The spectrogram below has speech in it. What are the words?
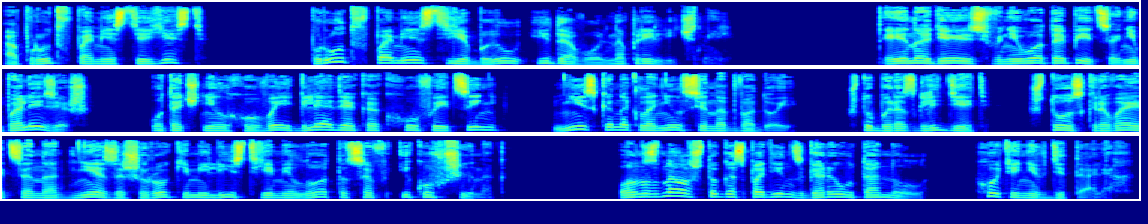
«А пруд в поместье есть?» Пруд в поместье был и довольно приличный. «Ты, надеюсь, в него топиться не полезешь?» — уточнил Хувей, глядя, как Ху Фэйцинь низко наклонился над водой, чтобы разглядеть, что скрывается на дне за широкими листьями лотосов и кувшинок. Он знал, что господин с горы утонул, хоть и не в деталях.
